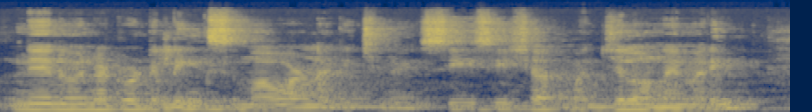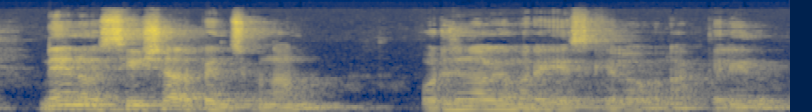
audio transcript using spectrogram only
నేను విన్నటువంటి లింక్స్ మా వాళ్ళు నాకు ఇచ్చినవి. సి సి షార్ప్ మధ్యలో ఉన్నాయి మరి. నేను సి షార్ప్ ఎంచుకున్నాను. ఒరిజినల్గా మరి ఏ స్కేలో నాకు తెలియదు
